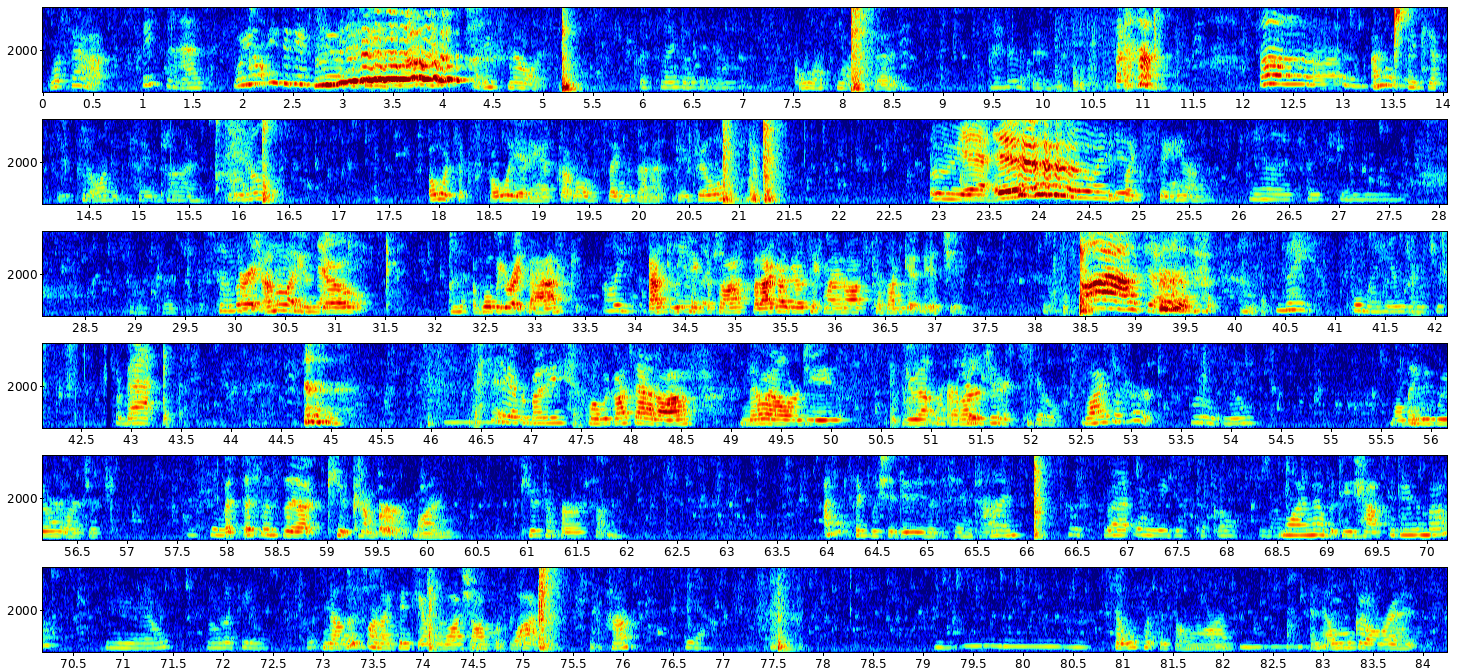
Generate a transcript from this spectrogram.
What's that? Face mask. Well, you don't need to do two at the same time. Let me smell it. That's why I got it out. Oh, that smells good. I know. Ah, I don't think you have you put it on at the same time. you don't. Oh, it's exfoliating. It's got little things in it. Do you feel them? Oh yeah. Ew. I It's did. like sand. yeah, it's like sand. smells good. So much All right, like I'm gonna let you go. We'll be right back I'll after we take this off. But I gotta go take mine off because I'm getting itchy. Ah, Jess. oh, my hands are itchy. We're back. Hey everybody. Well, we got that off. No allergies. You are My allergic? hurts still. Why does it hurt? I don't know. Well, maybe we are allergic. But this is the cucumber one. Cucumber or something. I don't think we should do these at the same time. that one we just took off. Well, I know, but do you have to do them both? No, not if you. No, this one I think you have to wash off with water. Huh? Yeah. So we'll put this on. And then we'll go rinse.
